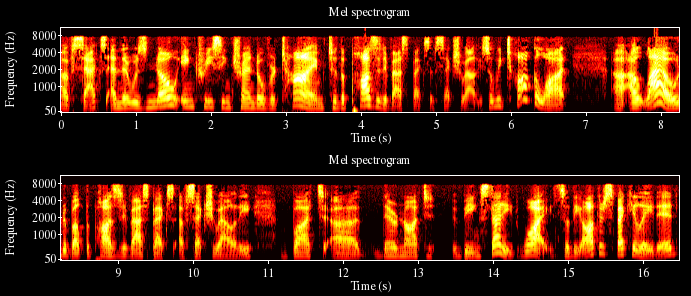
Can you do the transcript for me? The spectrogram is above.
of sex, and there was no increasing trend over time to the positive aspects of sexuality. So we talk a lot uh, out loud about the positive aspects of sexuality, but uh, they're not being studied. Why? So the author speculated.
